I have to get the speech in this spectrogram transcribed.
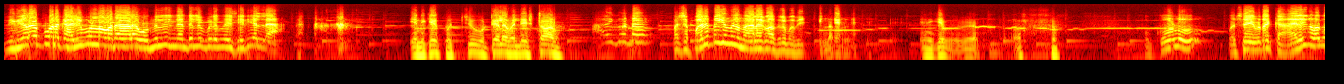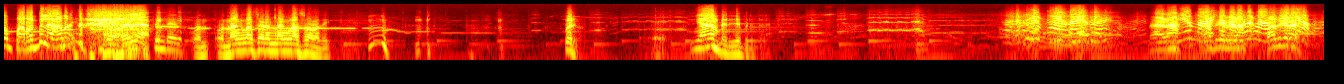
നിങ്ങളെ പോലെ കഴിവുള്ള ഒരാളെ ഒന്നിലും രണ്ടിലും വിടുന്നത് ശരിയല്ല. എനിക്ക് കൊച്ചു കുട്ടികളെ വലിയ ഇഷ്ടമാണ്. ആയിക്കോട്ടെ. പക്ഷെ പഠിപ്പിക്കുന്നത് നാലാം ക്ലാസ്സിൽ മതി. എനിക്ക് പൊക്കോളൂ. പക്ഷെ ഇവിടെ കാര്യങ്ങളൊക്കെ പറമ്പിലാണ്. അതല്ല ഒന്നാം ക്ലാസ്സോ രണ്ടാം ക്ലാസ്സോ മതി. ഞാൻ വരൂ. ഞാൻ പരിചയപ്പെടുത്താം സൈലൻസ്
